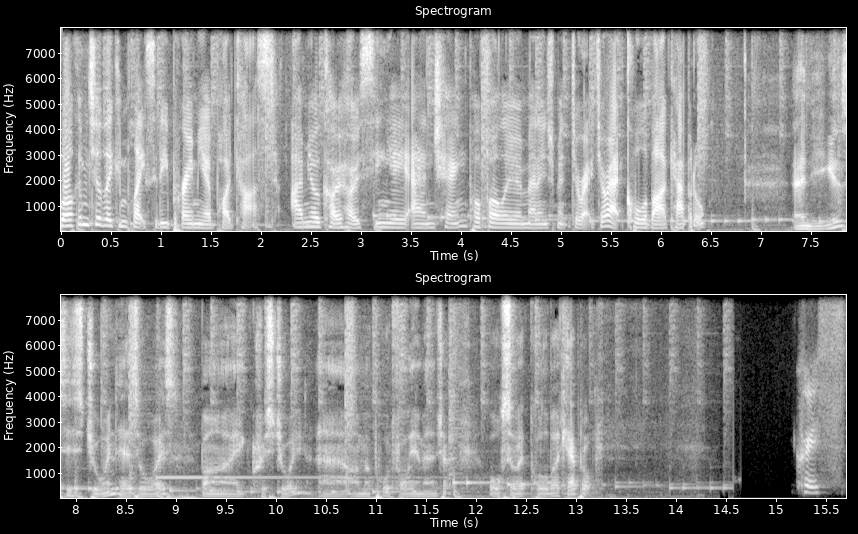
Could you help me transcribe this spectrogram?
Welcome to the Complexity Premium podcast. I'm your co host, Yingyi Ann Cheng, Portfolio Management Director at Coolabah Capital. And Yingers is joined, as always, by Chris Joye. Uh, I'm a portfolio manager, also at Coolabah Capital. Chris,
